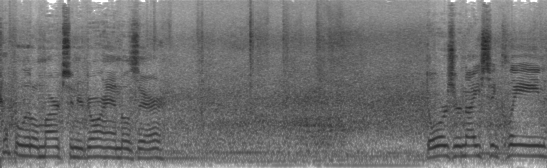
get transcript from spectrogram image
Couple little marks in your door handles there. Doors are nice and clean.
